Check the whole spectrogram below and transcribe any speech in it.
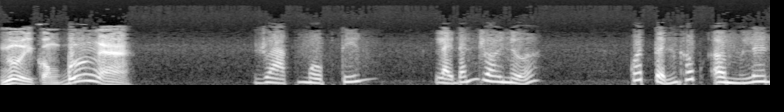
Ngươi còn bướng à? Rạc một tiếng, lại đánh roi nữa. Quách tỉnh khóc ầm lên.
